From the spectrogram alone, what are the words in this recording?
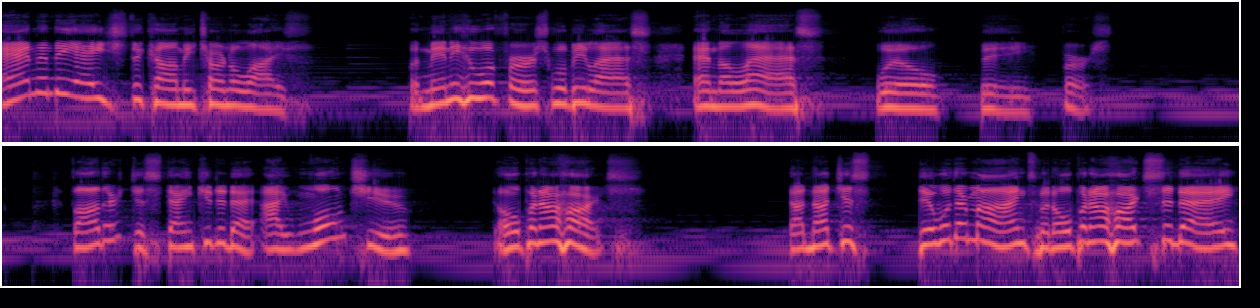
and in the age to come eternal life. But many who are first will be last, and the last will be first. Father, just thank you today. I want you to open our hearts. God, not just deal with our minds, but open our hearts today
